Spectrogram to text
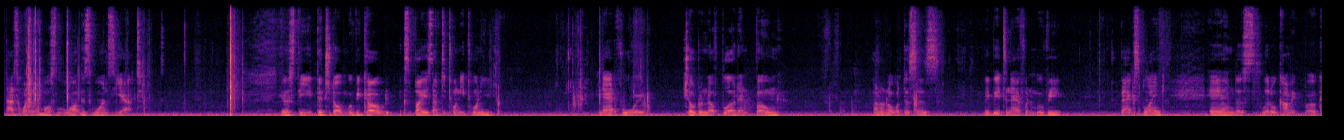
That's one of the most longest ones yet. Here's the digital movie code. Expires after 2020. An ad for Children of Blood and Bone. I don't know what this is. Maybe it's an ad for the movie. Back's blank. And this little comic book.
